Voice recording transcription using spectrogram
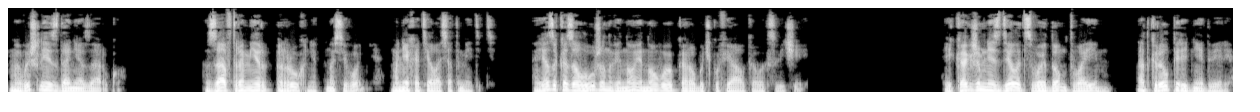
Мы вышли из здания за руку. Завтра мир рухнет, но сегодня мне хотелось отметить. Я заказал ужин, вино и новую коробочку фиалковых свечей. «И как же мне сделать свой дом твоим?» Открыл перед ней двери.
